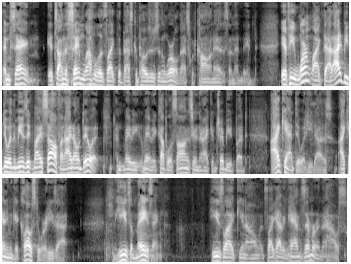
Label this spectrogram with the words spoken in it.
Insane it's on the same level as like the best composers in the world that's what colin is and then it, if he weren't like that i'd be doing the music myself and i don't do it and maybe maybe a couple of songs here and there i contribute but I can't do what he does. I can't even get close to where he's at. He's amazing. He's like, you know, it's like having Hans Zimmer in the house.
